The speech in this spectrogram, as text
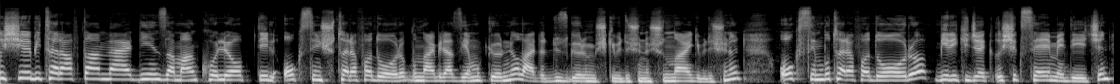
Işığı bir taraftan verdiğin zaman koleoptil oksin şu tarafa doğru bunlar biraz yamuk görünüyorlar da düz görünmüş gibi düşünün. Şunlar gibi düşünün. Oksin bu tarafa doğru birikecek ışık sevmediği için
